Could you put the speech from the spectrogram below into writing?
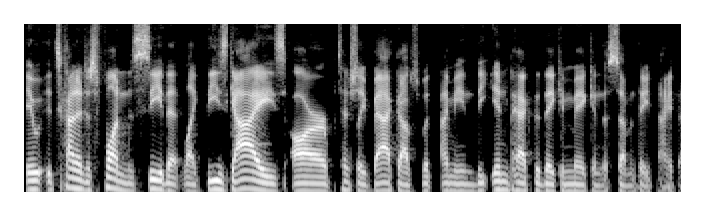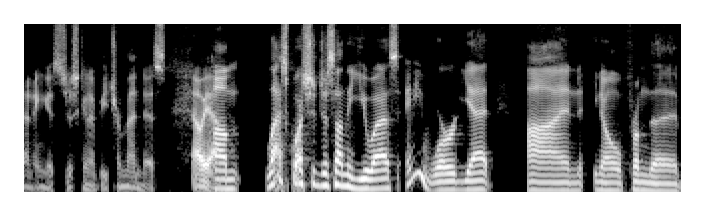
it, it's kind of just fun to see that like these guys are potentially backups, but I mean the impact that they can make in the seventh, eighth, ninth inning is just going to be tremendous. Oh yeah. Um, last question, just on the U.S. Any word yet on you know from the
